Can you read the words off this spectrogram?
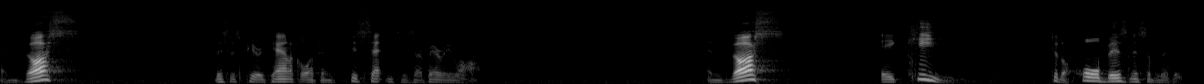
And thus, this is puritanical of him, his sentences are very long. And thus, a key to the whole business of living.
